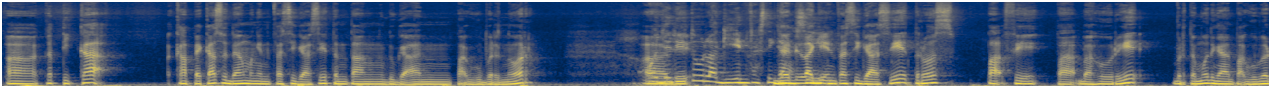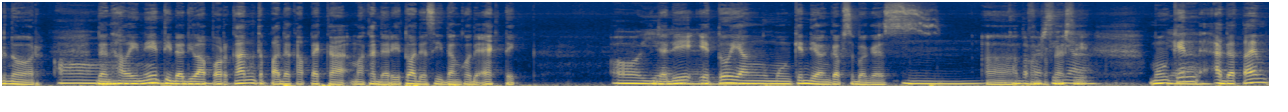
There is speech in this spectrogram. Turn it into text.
Eh, ketika KPK sedang menginvestigasi tentang dugaan Pak Gubernur Oh, eh, jadi di- itu lagi investigasi. jadi lagi investigasi terus Pak V Pak Bahuri bertemu dengan Pak Gubernur Oh. dan hal ini tidak dilaporkan kepada KPK maka dari itu ada sidang kode etik Oh iya. jadi iya, itu iya. yang mungkin dianggap sebagai Hmm, kontroversinya. kontroversi mungkin Ya. ada time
